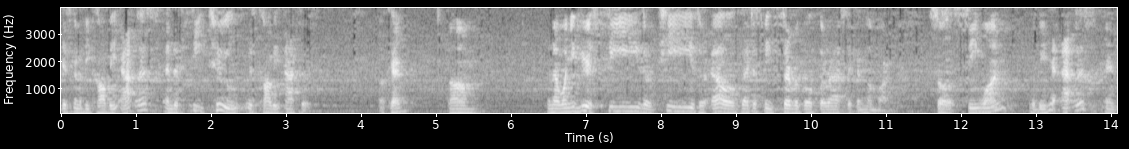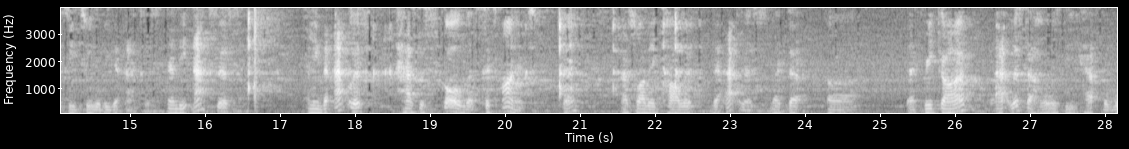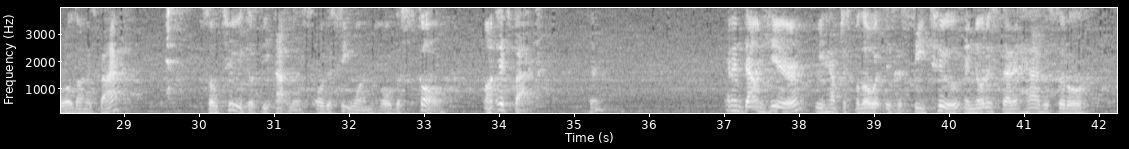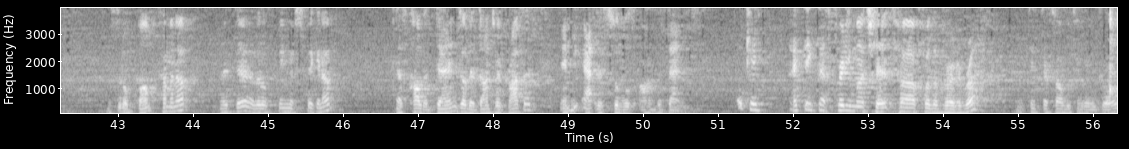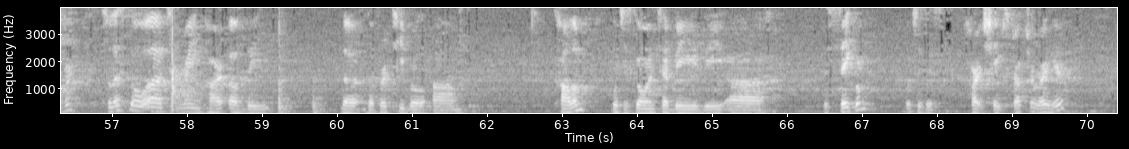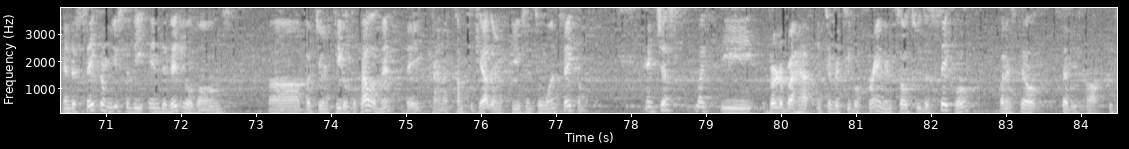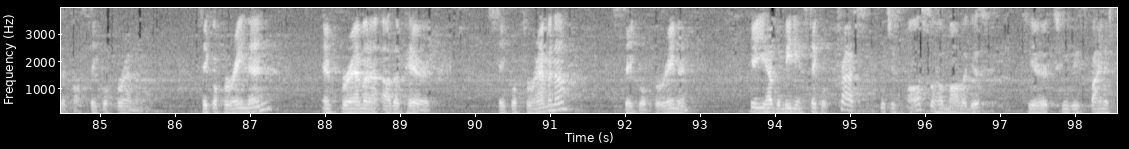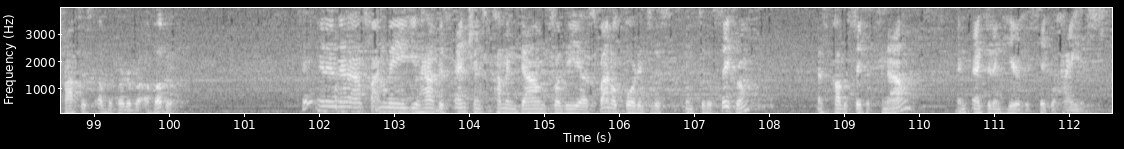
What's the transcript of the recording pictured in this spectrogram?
is going to be called the atlas, and the C2 is called the axis. Okay? Um, now when you hear C's or T's or L's, that just means cervical, thoracic, and lumbar. So C1 will be the atlas and C2 will be the axis. And the axis, I mean the atlas has the skull that sits on it. Okay? That's why they call it the atlas, like that, uh, that Greek god Atlas that holds the, the world on his back. So too does the atlas or the C1 hold the skull on its back. Okay? And then down here, we have just below it is the C2, and notice that it has this little, this little bump coming up right there, a little thing that's sticking up. That's called the dens or the odontoid process, and the atlas swivels on the dens. Okay, I think that's pretty much it uh, for the vertebra. I think that's all we can really go over. So let's go uh, to the remaining part of the the, the vertebral um, column, which is going to be the uh, the sacrum, which is this heart-shaped structure right here. And the sacrum used to be individual bones, uh, but during fetal development, they kind of come together and fuse into one sacrum. And just like the vertebra have intervertebral foramen, so too the sacral, but instead, instead these, called, these are called sacral foramina. Sacral foramen and foramina are the paired. Sacral foramina, sacral foramen. Here you have the median sacral crest, which is also homologous here to the spinous process of the vertebra above it. Okay, and then uh, finally you have this entrance coming down for the uh, spinal cord into this into the sacrum. That's called the sacral canal, and exiting here is the sacral hiatus.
